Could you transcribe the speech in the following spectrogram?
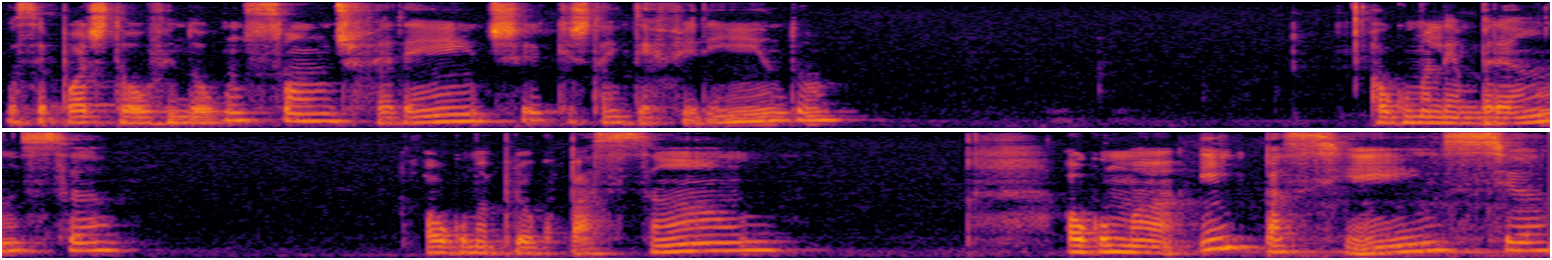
Você pode estar ouvindo algum som diferente que está interferindo alguma lembrança, alguma preocupação, alguma impaciência.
